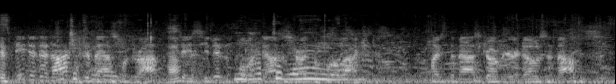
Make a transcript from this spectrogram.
If needed, an oxygen mask will drop. Huh? Stay seated and pull it down to to start the flow of oxygen. Place the mask over your nose and mouth and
